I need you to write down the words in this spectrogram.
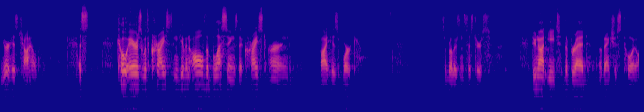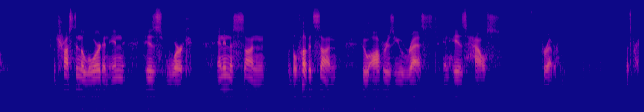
you're his child. Co heirs with Christ and given all the blessings that Christ earned by his work. So, brothers and sisters, do not eat the bread of anxious toil, but trust in the Lord and in his work, and in the Son, the beloved Son, who offers you rest in his house forever. Let's pray.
